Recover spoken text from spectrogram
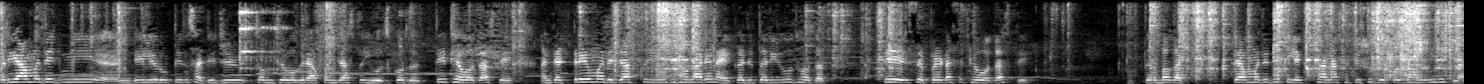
तर यामध्ये मी डेली रुटीनसाठी जे चमचे वगैरे आपण जास्त यूज करतो ते ठेवत असते. आणि त्या ट्रेमध्ये जास्त यूज होणारे नाही कधीतरी यूज होतात. ते सेपरेट असे ठेवत असते. तर बघा त्यामध्ये देखील एक छान असा टिश्यू पेपर घालून घेतला.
